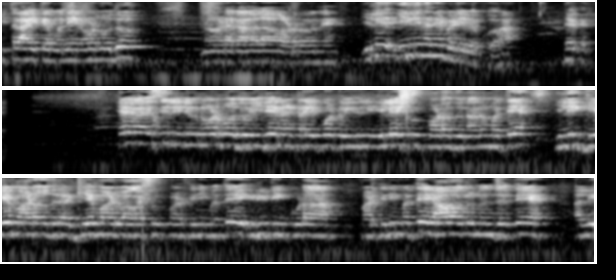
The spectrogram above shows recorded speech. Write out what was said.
ಈ ತರ ಐತೆ ಮನೆ ನೋಡ್ಬೋದು. ನೋಡಕ್ಕಾಗಲ್ಲ ಹೊಡ್ರೋನೆ. ಇಲ್ಲಿ, ಇಲ್ಲಿಂದಾನೇ ಬೆಳಿಬೇಕು, ಹಾ? ಗಾಯ್ಸ್ ಇಲ್ಲಿ ನೀವು ನೋಡ್ಬೋದು, ಇದೇ ನನ್ನ ಕೊಟ್ಟು ಇಲ್ಲಿ, ಇಲ್ಲೇ ಶೂಟ್ ಮಾಡೋದು ನಾನು ಮತ್ತೆ. ಇಲ್ಲಿ ಗೇಮ್ ಆಡೋದ್ರ, ಗೇಮ್ ಆಡುವಾಗ ಶೂಟ್ ಮಾಡ್ತೀನಿ ಮತ್ತೆ ಎಡಿಟಿಂಗ್ ಕೂಡ ಮಾಡ್ತೀನಿ ಮತ್ತೆ ಯಾವಾಗ್ಲೂ ನನ್ನ ಜೊತೆ ಅಲ್ಲಿ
